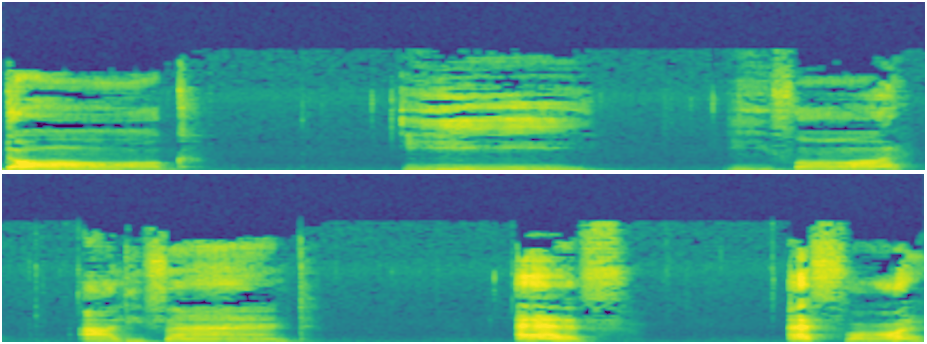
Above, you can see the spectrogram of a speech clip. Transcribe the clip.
dog. E. E for elephant. F. F for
